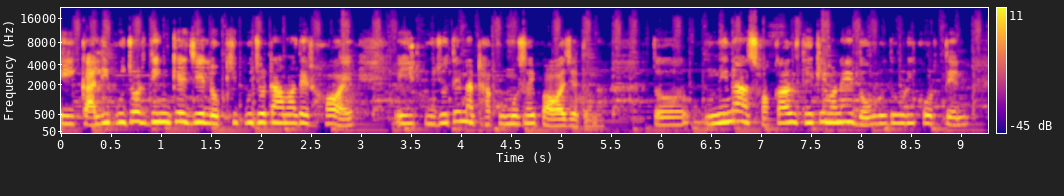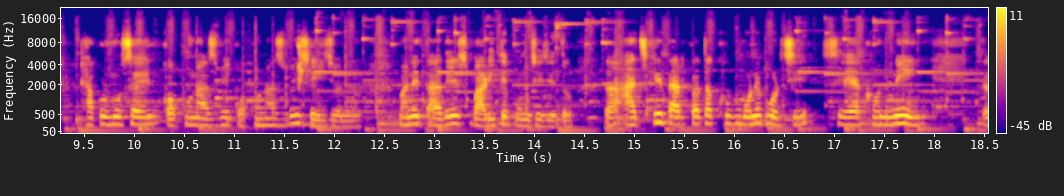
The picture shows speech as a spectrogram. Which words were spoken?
এই কালী পুজোর দিনকে যে লক্ষ্মী পুজোটা আমাদের হয়, এই পুজোতে না ঠাকুরমশাই পাওয়া যেত না। তো উনি না সকাল থেকে মানে দৌড়োদৌড়ি করতেন। ঠাকুরমশাই কখন আসবে কখন আসবে সেই জন্য। মানে তাদের বাড়িতে পৌঁছে যেত। তা আজকে তার কথা খুব মনে পড়ছে, সে এখন নেই। তো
